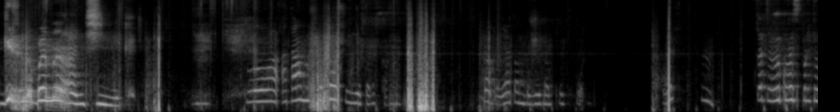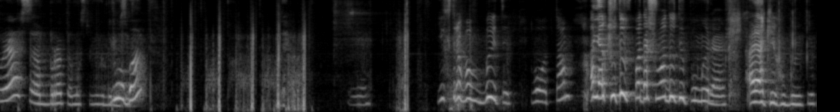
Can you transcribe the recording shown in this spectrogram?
Грабананчик. О, а там ще теж є таракани. Добре, я там буду на платформі. Кстати, ви колись сопротивлялися братами своїх друзів? Роба? Їх треба вбити. Вот там. А якщо ти впадеш в воду, ти помиреш. А як їх убити?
